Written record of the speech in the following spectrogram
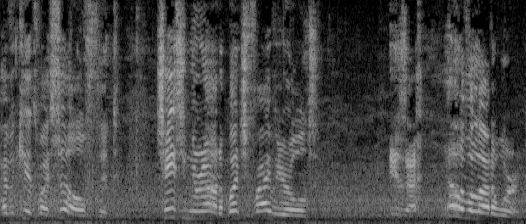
having kids myself that chasing around a bunch of five year olds is a hell of a lot of work.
